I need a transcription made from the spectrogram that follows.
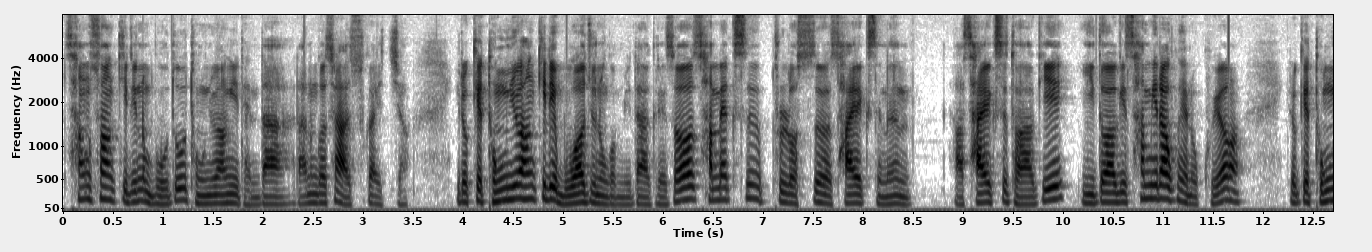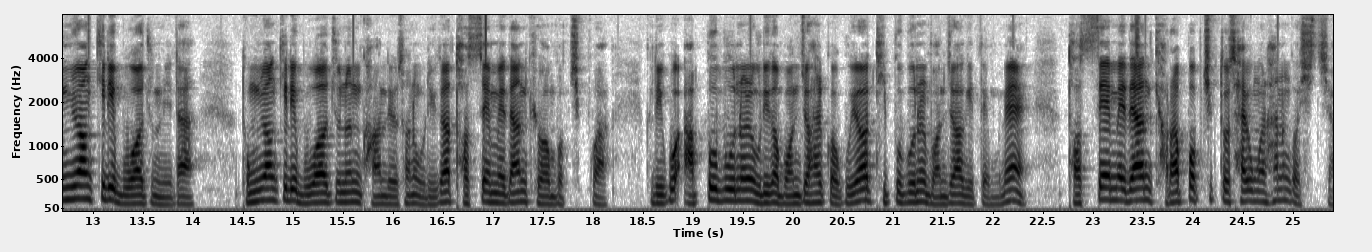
상수항끼리는 모두 동류항이 된다라는 것을 알 수가 있죠. 이렇게 동류항끼리 모아주는 겁니다. 그래서 3x 플러스 4x는 아, 4x 더하기 2 더하기 3이라고 해놓고요. 이렇게 동류항끼리 모아줍니다. 동류항끼리 모아주는 가운데에서는 우리가 덧셈에 대한 교환 법칙과 그리고 앞부분을 우리가 먼저 할 거고요. 뒷부분을 먼저 하기 때문에 덧셈에 대한 결합 법칙도 사용을 하는 것이죠.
